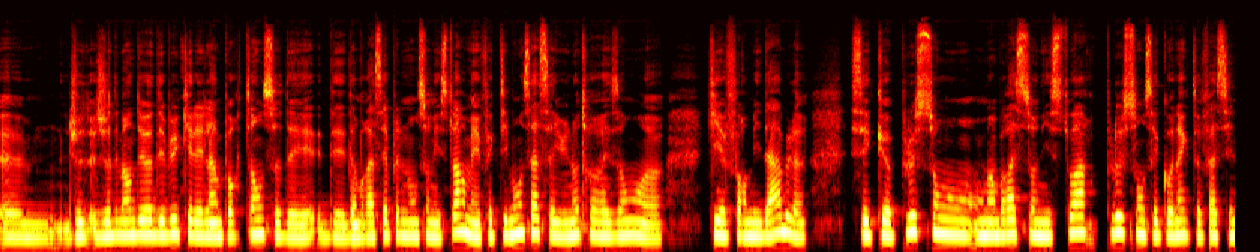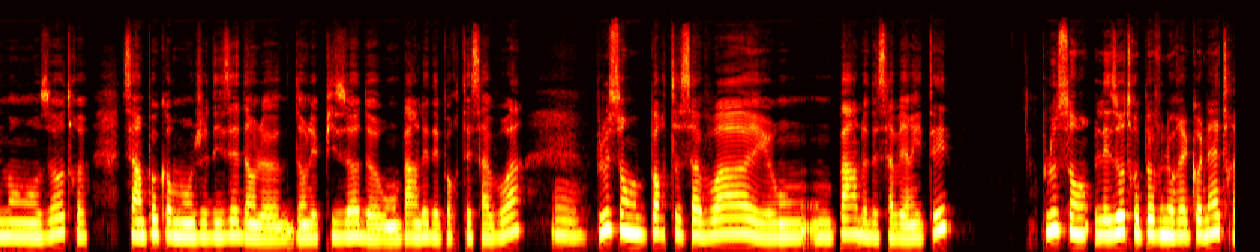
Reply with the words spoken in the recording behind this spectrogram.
je, demandais au début quelle est l'importance d'embrasser pleinement son histoire, mais effectivement, ça, c'est une autre raison qui est formidable. C'est que plus on, embrasse son histoire, plus on se connecte facilement aux autres. C'est un peu comme je disais dans l'épisode dans où on parlait de porter sa voix. Mmh. Plus on porte sa voix et on parle de sa vérité, plus les autres peuvent nous reconnaître,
